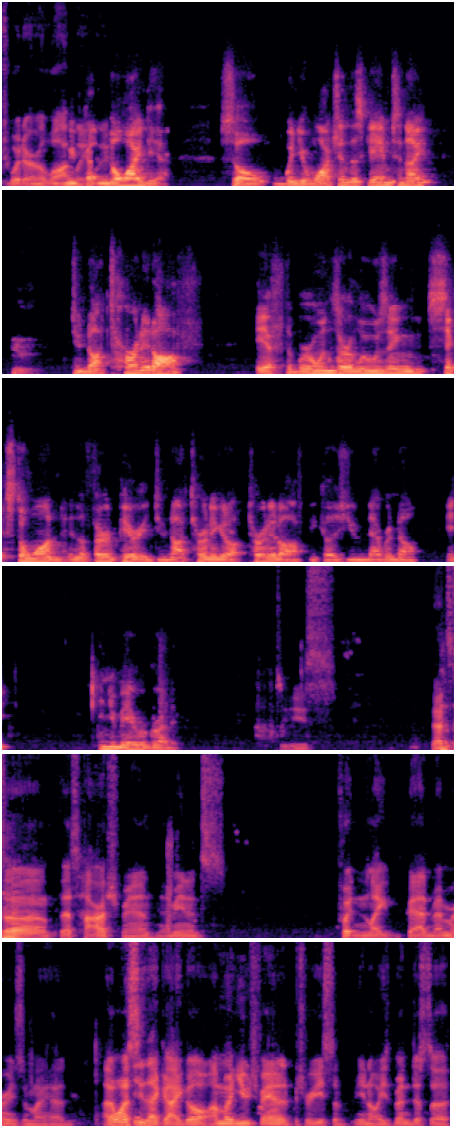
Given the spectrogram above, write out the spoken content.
Twitter a lot We've lately. got no idea. So when you're watching this game tonight, do not turn it off. If the Bruins are losing six to one in the third period, do not turn it off. Turn it off because you never know it, and you may regret it. Jeez. That's uh that's harsh, man. I mean, it's putting like bad memories in my head. I don't want to see that guy go. I'm a huge fan of Patrice. You know, he's been just a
